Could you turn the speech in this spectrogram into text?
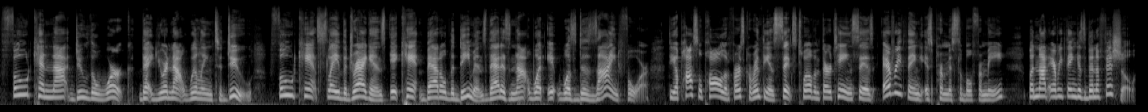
Food cannot do the work that you're not willing to do. Food can't slay the dragons. It can't battle the demons. That is not what it was designed for. The Apostle Paul in 1 Corinthians 6 12 and 13 says, Everything is permissible for me, but not everything is beneficial.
